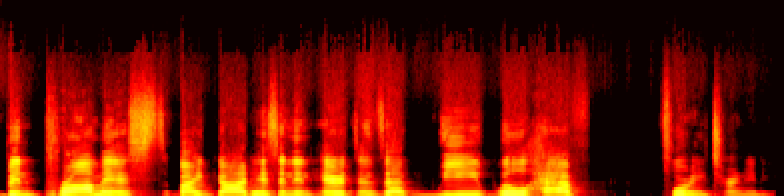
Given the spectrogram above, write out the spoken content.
been promised by God is an inheritance that we will have for eternity.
